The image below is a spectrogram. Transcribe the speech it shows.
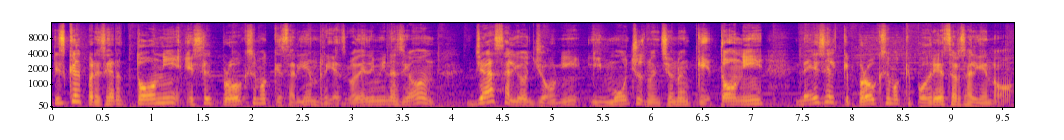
es que al parecer Tony es el próximo que estaría en riesgo de eliminación. Ya salió Johnny y muchos mencionan que Tony es el que próximo que podría estar saliendo.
